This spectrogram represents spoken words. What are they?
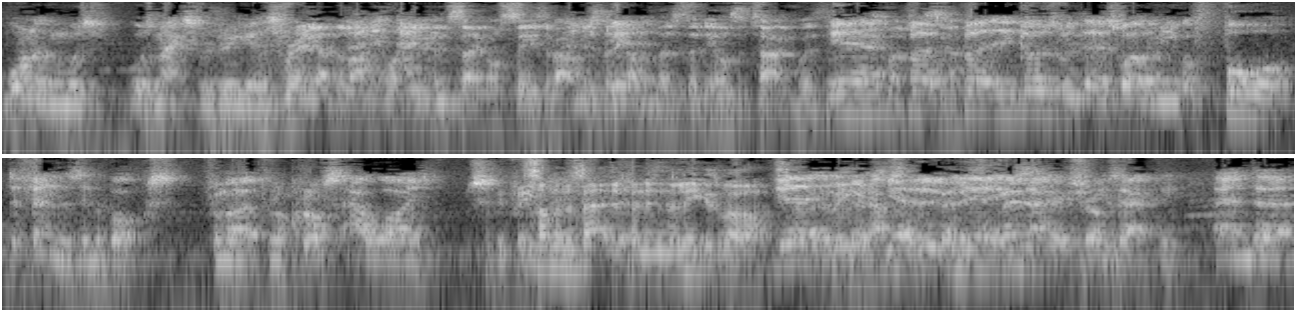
One of them was was Max Rodriguez. It's really underlined And- what you've been saying all season about just the clear- numbers that Newell's attacked with. Yeah, but as, you know. but it goes with that as well. I mean, you've got four defenders in the box from a from a cross out wide. Should be pretty. Some of the basic. better defenders in the league as well. like Yeah, Seven Domingos. absolutely. Yeah, Yeah, defense- defense exactly, exactly. And uh,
